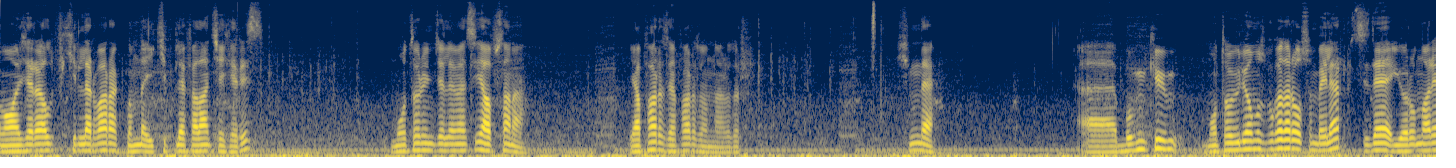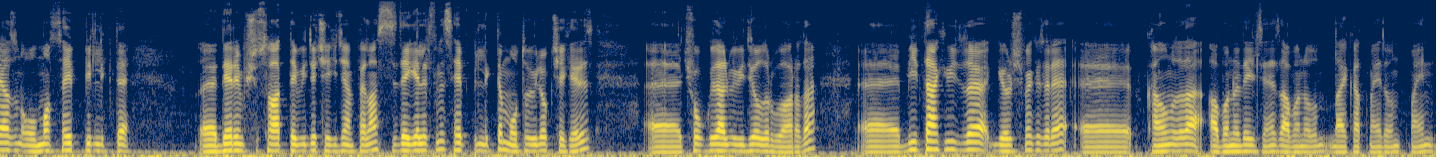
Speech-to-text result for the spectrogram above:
maceralı fikirler var aklımda. Ekiple falan çekeriz. Motor incelemesi yapsana. Yaparız yaparız onları dur. Şimdi eee, bugünkü motovlogumuz bu kadar olsun beyler. Siz de yorumlara yazın olmazsa hep birlikte eee, derim şu saatte video çekeceğim falan. Siz de gelirsiniz hep birlikte motovlog çekeriz. Eee, çok güzel bir video olur bu arada. Eee, bir dahaki videoda görüşmek üzere. Eee kanalımıza da abone değilseniz abone olun. Like atmayı da unutmayın.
